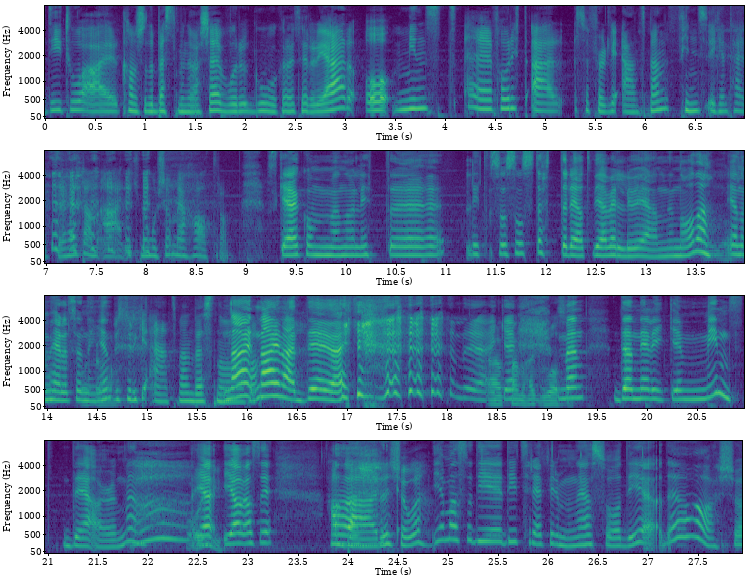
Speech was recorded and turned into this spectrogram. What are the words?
de to er kanskje det beste med universet, hvor gode karakterer de er. Og minst eh, favoritt er selvfølgelig Antman. Fins ikke en teitere helt. Han er ikke noe morsom. Jeg hater han. Skal jeg komme med noe litt, uh, litt så, som støtter det at vi er veldig uenige nå, da, gjennom hele sendingen. Hvis du liker Antman best nå Nei, nei, nei, det gjør jeg ikke. det gjør jeg er ikke. altså. Men den jeg liker minst, det er Iron Man. ja, ja, altså, Han ah, bærer showet. Ja, men altså, de, de tre filmene jeg så de, det var så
